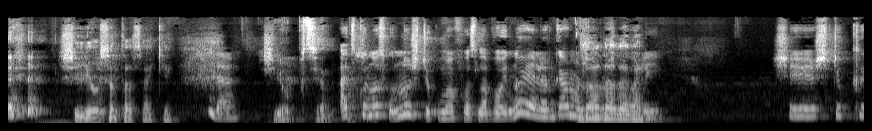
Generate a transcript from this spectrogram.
și eu sunt Asachi. Da. Și eu puțin. Ați cunoscut, nu știu cum a fost la voi. Noi alergam în da, jurul da, da, școlii. Da. Și știu că,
